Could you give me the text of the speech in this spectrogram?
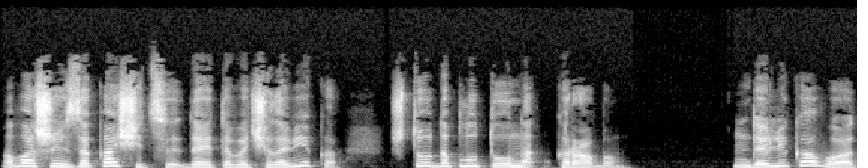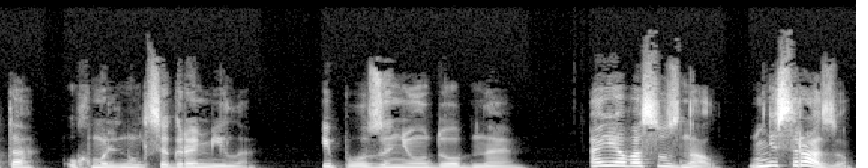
А вашей заказчице до этого человека, что до Плутона крабом. Далековато, ухмыльнулся Громила. И поза неудобная. А я вас узнал. Не сразу.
